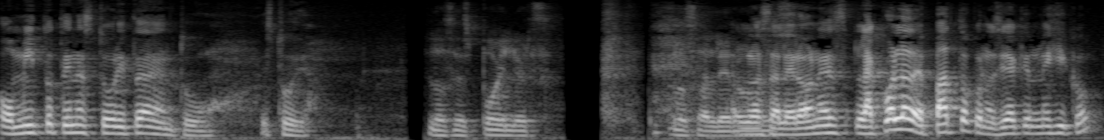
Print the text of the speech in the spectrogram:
o mito tienes tú ahorita en tu estudio? Los spoilers. Los alerones. Los alerones. La cola de pato, conocida aquí en México.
